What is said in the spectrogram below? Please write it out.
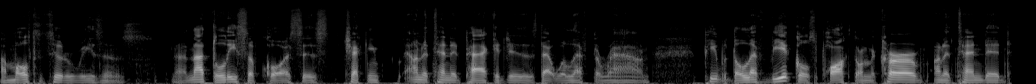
a, multitude of reasons. Uh, not the least, of course, is checking unattended packages that were left around. People that left vehicles parked on the curb unattended,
